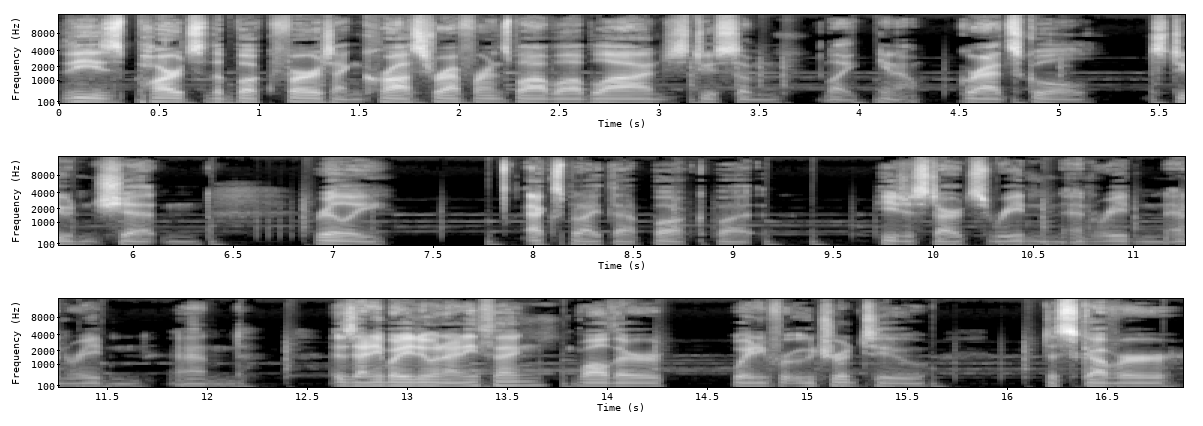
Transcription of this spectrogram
these parts of the book first. I can cross reference, blah blah blah, and just do some like you know grad school student shit and really expedite that book. But he just starts reading and reading and reading. And is anybody doing anything while they're waiting for Uhtred to discover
